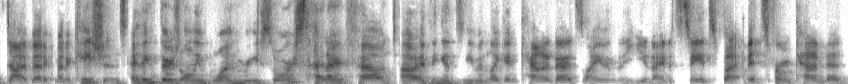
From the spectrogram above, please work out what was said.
diabetic medications. I think there's only one resource that I found. Uh, I think it's even like in Canada, it's not even the United States, but it's from Canada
